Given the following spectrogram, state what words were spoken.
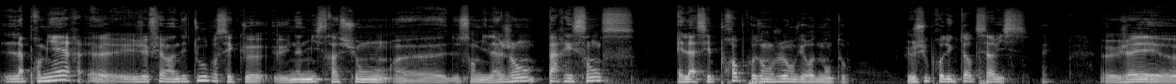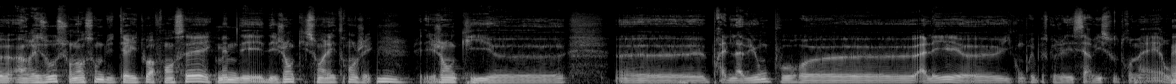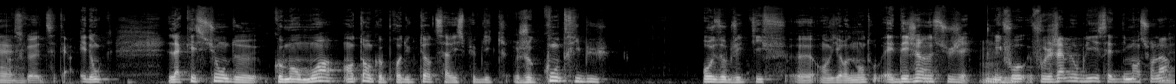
La première, je vais faire un détour, c'est qu'une administration de 100 000 agents, par essence, elle a ses propres enjeux environnementaux. Je suis producteur de services. j'ai un réseau sur l'ensemble du territoire français avec même des, gens qui sont à l'étranger. Hmm. J'ai des gens qui euh, prennent l'avion pour euh, aller, euh, y compris parce que j'ai des services outre-mer, ou parce que, etc. Et donc, la question de comment moi, en tant que producteur de services publics, je contribue aux objectifs environnementaux est déjà un sujet. Mmh. Il faut, faut jamais oublier cette dimension-là,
